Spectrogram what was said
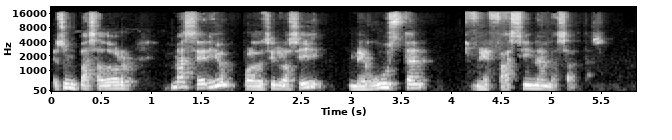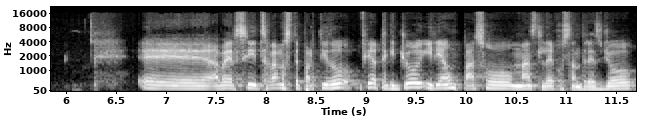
es un pasador más serio, por decirlo así. Me gustan, me fascinan las altas. Eh, a ver si cerramos este partido. Fíjate que yo iría un paso más lejos, Andrés. Yo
